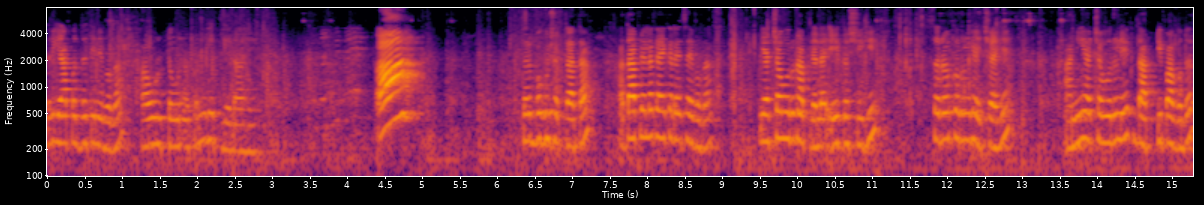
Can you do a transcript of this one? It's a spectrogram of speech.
तर या पद्धतीने बघा हा उलटवून आपण घेतलेला आहे. आ? तर बघू शकता आता. आता आपल्याला काय करायचं आहे बघा? याच्यावरून आपल्याला एक अशी ही सरळ करून घ्यायची आहे. आणि याच्यावरून एक दापटीप अगोदर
